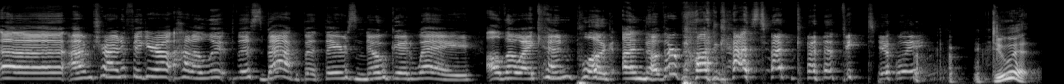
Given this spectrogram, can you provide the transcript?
uh, I'm trying to figure out how to loop this back, but there's no good way. Although I can plug another podcast I'm gonna be doing. Do it.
